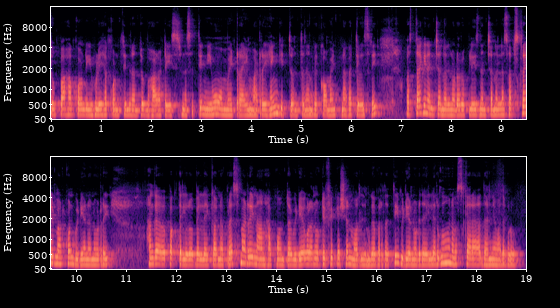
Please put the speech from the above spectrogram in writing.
ತುಪ್ಪ ಹಾಕ್ಕೊಂಡು, ಈ ಹುಳಿ ಹಾಕ್ಕೊಂಡು ತಿಂದ್ರಂತೂ ಭಾಳ ಟೇಸ್ಟ್ ಅನಿಸುತ್ತೆ. ನೀವು ಒಮ್ಮೆ ಟ್ರೈ ಮಾಡಿರಿ. ಹೆಂಗಿತ್ತು ಅಂತ ನನಗೆ ಕಾಮೆಂಟ್ನಾಗ ತಿಳಿಸ್ರಿ. ಹೊಸ್ದಾಗಿ ನನ್ನ ಚಾನಲ್ ನೋಡೋರು ಪ್ಲೀಸ್ ನನ್ನ ಚಾನಲ್ನ ಸಬ್ಸ್ಕ್ರೈಬ್ ಮಾಡ್ಕೊಂಡು ವಿಡಿಯೋನ ನೋಡಿರಿ. ಹಂಗೆ ಪಕ್ಕದಲ್ಲಿರೋ ಬೆಲ್ಲೈಕನ್ನ ಪ್ರೆಸ್ ಮಾಡಿರಿ. ನಾನು ಹಾಕುವಂಥ ವಿಡಿಯೋಗಳ ನೋಟಿಫಿಕೇಷನ್ ಮೊದಲು ನಿಮಗೆ ಬರ್ತೈತಿ. ವಿಡಿಯೋ ನೋಡಿದ ಎಲ್ಲರಿಗೂ ನಮಸ್ಕಾರ. ಧನ್ಯವಾದಗಳು.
